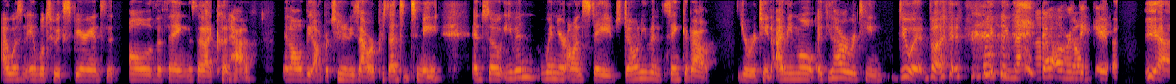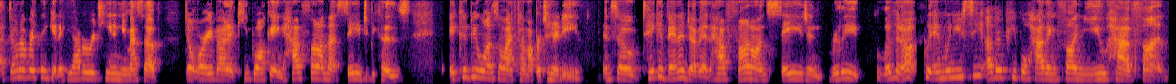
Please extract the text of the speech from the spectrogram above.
I wasn't able to experience all of the things that I could have and all of the opportunities that were presented to me. And so, even when you're on stage, don't even think about your routine. I mean, well, if you have a routine, do it, but if you mess up, Don't overthink it. yeah, don't overthink it. If you have a routine and you mess up, don't worry about it. Keep walking. Have fun on that stage because it could be a once in a lifetime opportunity. And so take advantage of it, have fun on stage and really live it up. And when you see other people having fun, you have fun.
